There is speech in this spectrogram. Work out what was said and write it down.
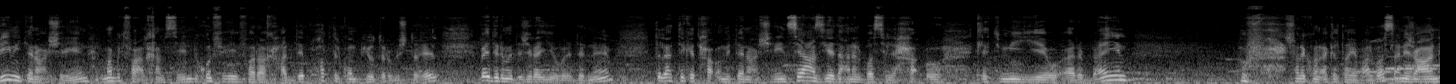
ب 220 ما بدفع ال 50 بيكون في فراغ حدي بحط الكمبيوتر وبشتغل بقدر مد اجري وبقدر نام طلع ال ticket حقه 220 ساعة زيادة عن الباص اللي حقه 340 أوف ان شاء الله يكون الأكل طيب على الباص؟ لاني جوعان.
